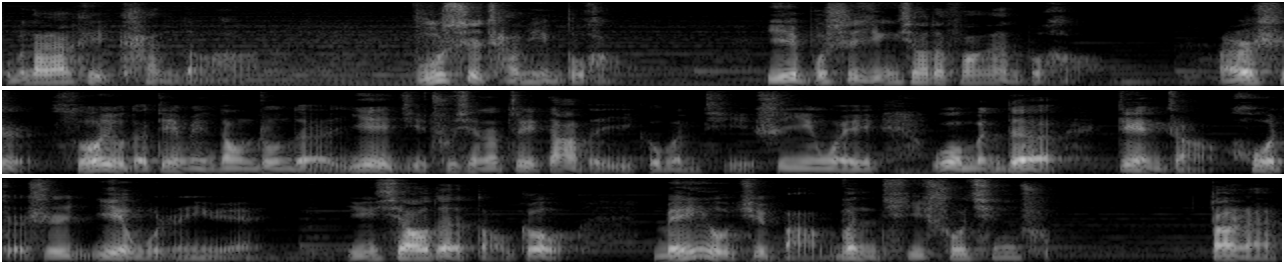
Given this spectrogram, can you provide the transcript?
我们大家可以看到哈，不是产品不好，也不是营销的方案不好，而是所有的店面当中的业绩出现了最大的一个问题，是因为我们的店长或者是业务人员、营销的导购没有去把问题说清楚。当然，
